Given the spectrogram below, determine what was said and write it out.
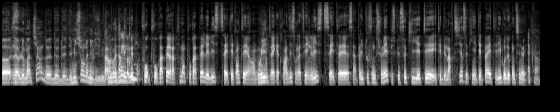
euh, le, le maintien de- de- de- des missions de la Mivilude. Pardon. Jean-Louis Dardet, Non, mais comment- pour, pour rappel, rapidement, pour rappel, les listes, ça a été tenté. Hein. Dans Oui. les années 90, on a fait une liste, ça n'a pas du tout fonctionné, puisque ceux qui y étaient étaient des martyrs, ceux qui n'y étaient pas étaient libres de continuer. D'accord.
